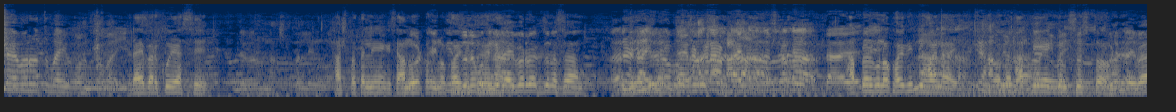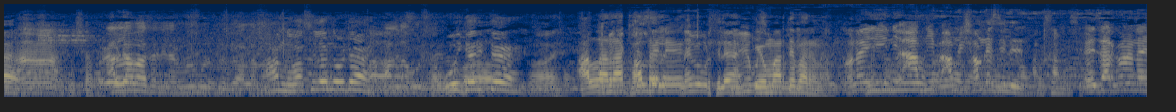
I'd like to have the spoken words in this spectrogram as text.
ড্রাইভারও তো ভাই বহন তো ভাই। ড্রাইভার কই আছে? হাসপাতালে নিয়ে গেছে আমার কোনো ক্ষয়ক্ষতি হয় না ড্রাইভারও একজন আছেন আপনার কোনো ক্ষয়ক্ষতি হয় নাই? আপনি একদম সুস্থ। ড্রাইভার। আল্লাহ রাখতে চাইলে কেউ মারতে পারে না। আপনি সামনে ছিলেন এই যার কারণে নাই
